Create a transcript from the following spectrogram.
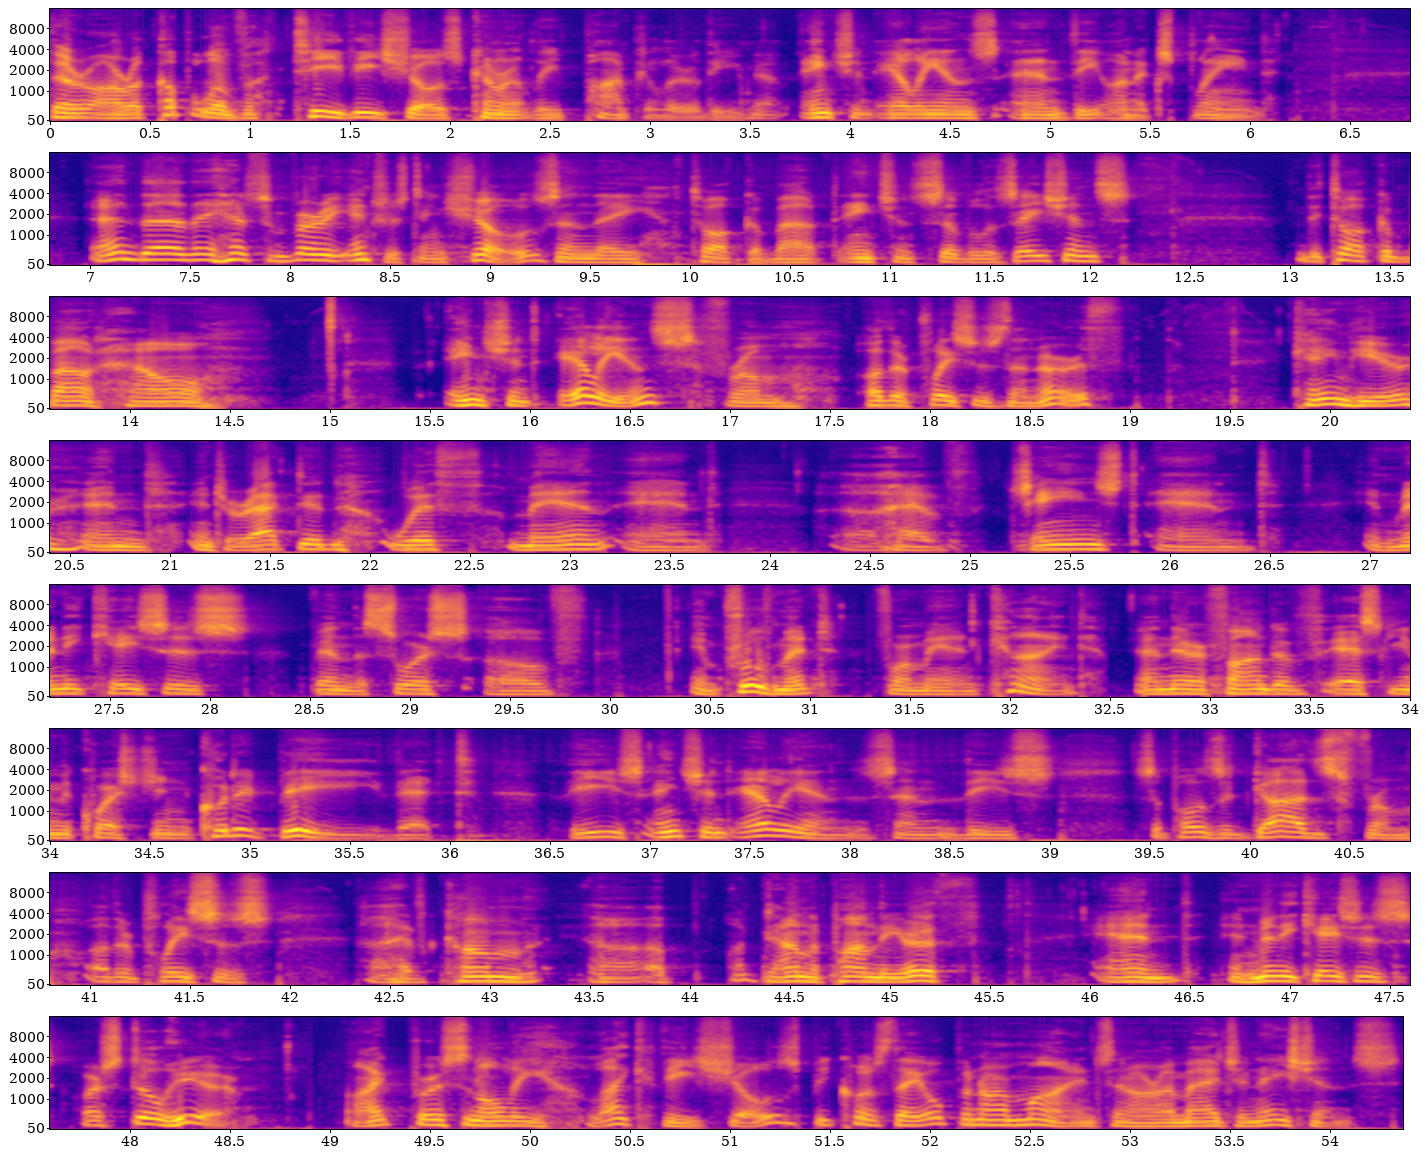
There are a couple of TV shows currently popular The Ancient Aliens and The Unexplained. And uh, they have some very interesting shows, and they talk about ancient civilizations. They talk about how ancient aliens from other places than Earth came here and interacted with man and uh, have changed and, in many cases, been the source of improvement for mankind. And they're fond of asking the question could it be that these ancient aliens and these supposed gods from other places uh, have come uh, up, down upon the earth and in many cases are still here? I personally like these shows because they open our minds and our imaginations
